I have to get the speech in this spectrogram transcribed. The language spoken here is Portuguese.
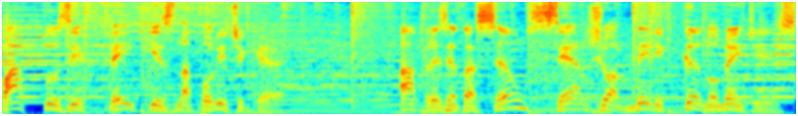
Fatos e fakes na política. Apresentação Sérgio Americano Mendes.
